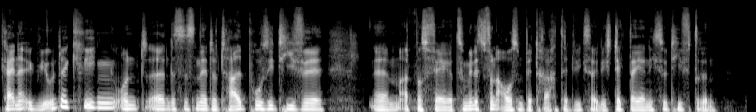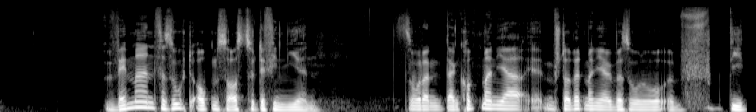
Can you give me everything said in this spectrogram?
keiner irgendwie unterkriegen und äh, das ist eine total positive ähm, Atmosphäre, zumindest von außen betrachtet. Wie gesagt, ich stecke da ja nicht so tief drin wenn man versucht, Open Source zu definieren, so, dann, dann kommt man ja, ähm, stolpert man ja über so äh, die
